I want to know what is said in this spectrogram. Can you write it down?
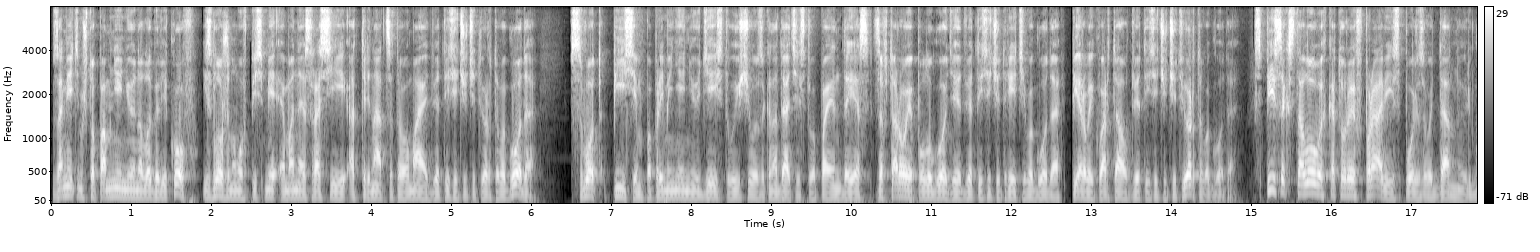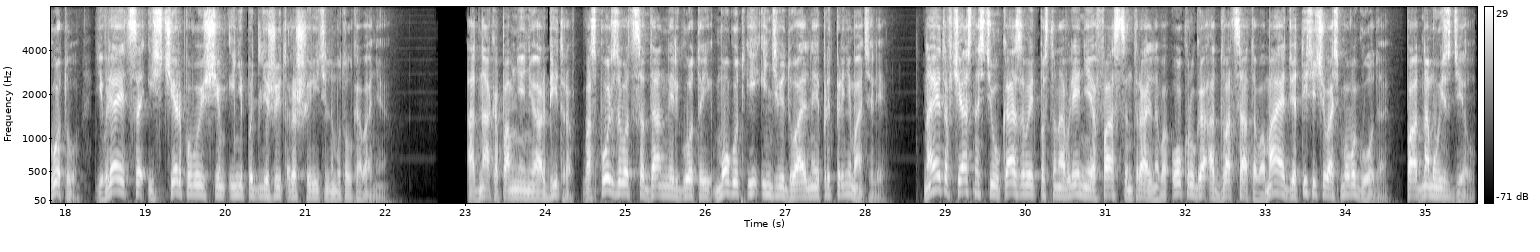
Заметим, что по мнению налоговиков, изложенному в письме МНС России от 13 мая 2004 года, свод писем по применению действующего законодательства по НДС за второе полугодие 2003 года, первый квартал 2004 года, список столовых, которые вправе использовать данную льготу, является исчерпывающим и не подлежит расширительному толкованию. Однако, по мнению арбитров, воспользоваться данной льготой могут и индивидуальные предприниматели – на это, в частности, указывает постановление ФАС Центрального округа от 20 мая 2008 года по одному из дел.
